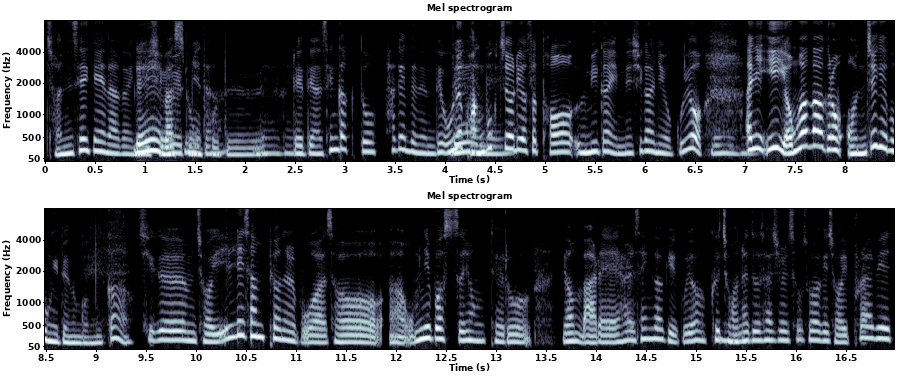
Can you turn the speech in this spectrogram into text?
전 세계에 나가 있는 네, 제외. 동포들에 네, 네. 대한 생각도 하게 되는데 오늘 네, 광복절이어서 더 의미가 있는 시간이었고요. 네. 아니 이 영화가 그럼 언제 개봉이 되는 겁니까? 지금 저희 1, 2, 3편을 모아서 아, 옴니버스 형태로 연말에 할 생각이고요. 음. 그 전에도 사실 소소하게 저희 private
